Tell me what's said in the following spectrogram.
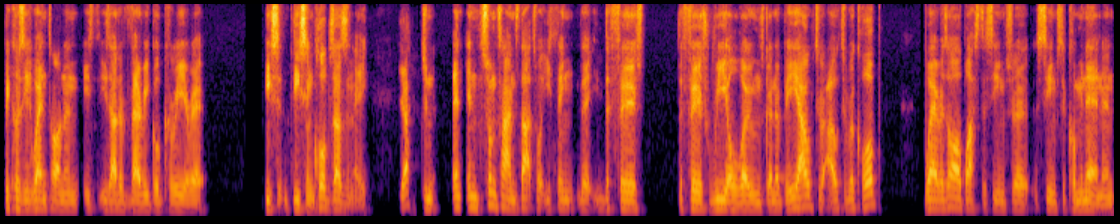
because he went on and he's, he's had a very good career at decent decent clubs, hasn't he? Yeah. And and sometimes that's what you think that the first the first real loan's going to be out of out of a club, whereas our blaster seems to seems to coming in and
